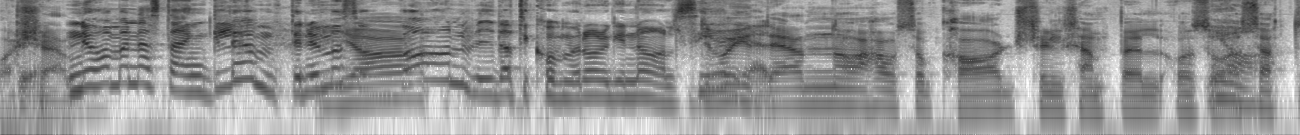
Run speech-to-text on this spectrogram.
år det. sedan. Nu har man nästan glömt det. Nu är man Ja. så van vid att det kommer Det originalserier. var ju den och House of Cards till exempel och så. Ja. Så att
